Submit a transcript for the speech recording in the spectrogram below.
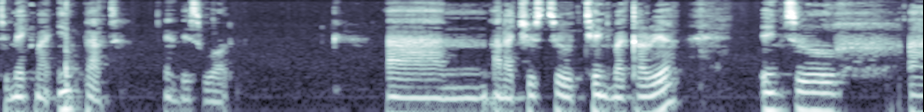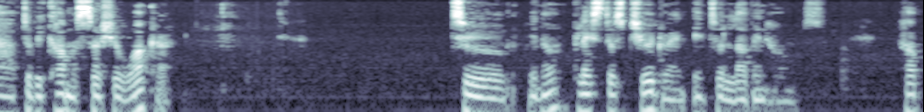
to make my impact in this world. Um, and I choose to change my career into uh, to become a social worker to you know place those children into loving homes help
